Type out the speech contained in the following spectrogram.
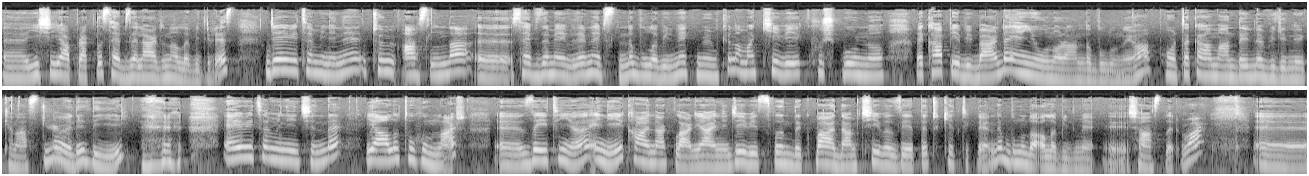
e, yeşil yapraklı sebzelerden alabiliriz. C vitaminini tüm aslında e, sebze meyvelerin hepsinde bulabilmek mümkün ama kivi, kuşburnu ve kapya biber de en yoğun oranda bulunuyor. Portakal mandalina bilinirken aslında öyle değil. e vitamini içinde yağlı tohumlar, e, zeytinyağı en iyi kaynaklar. Yani ceviz, fındık, badem çiğ vaziyette tükettiklerinde bunu da alabilme e, şansları var. E,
